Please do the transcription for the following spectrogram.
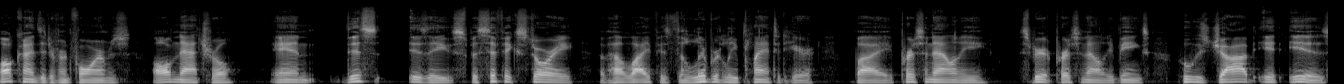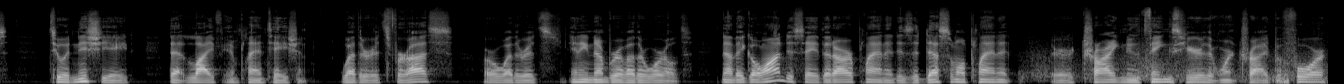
all kinds of different forms, all natural. And this is a specific story of how life is deliberately planted here by personality, spirit personality beings whose job it is to initiate that life implantation whether it's for us or whether it's any number of other worlds. Now, they go on to say that our planet is a decimal planet. They're trying new things here that weren't tried before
